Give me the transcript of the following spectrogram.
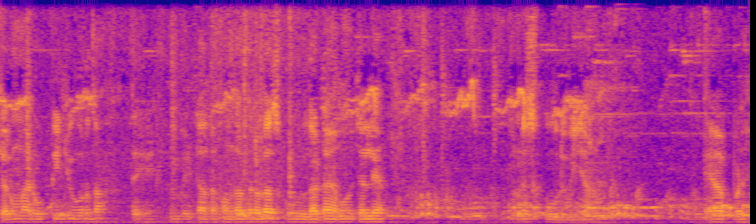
ਚਲੋ ਮੈਂ ਰੋਟੀ ਚੂਰਦਾ ਤੇ ਬੇਟਾ ਦਿਖਾਉਂਦਾ ਫਿਰ ਉਹਦਾ ਸਕੂਲ ਦਾ ਟਾਈਮ ਹੋ ਚੱਲਿਆ। ਉਹਨੇ ਸਕੂਲ ਵੀ ਜਾਣਾ। ਇਹ ਆਪਣੇ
